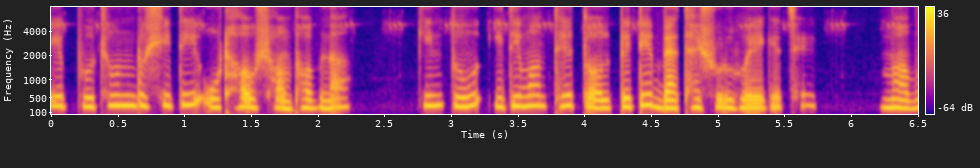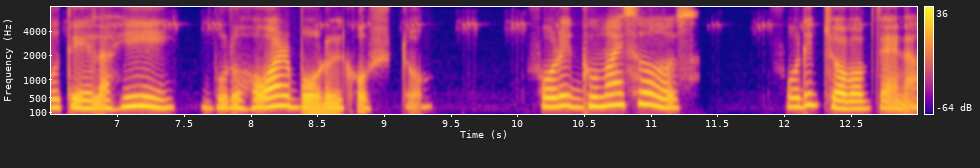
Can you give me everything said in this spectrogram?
এ প্রচণ্ড শীতে ওঠাও সম্ভব না। কিন্তু ইতিমধ্যে তলপেটে ব্যথা শুরু হয়ে গেছে। মাবুতে এলাহি, বুড়ো হওয়ার বড়ই কষ্ট। ফরিদ, ঘুমাইছস? ফরিদ জবাব দেয় না।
